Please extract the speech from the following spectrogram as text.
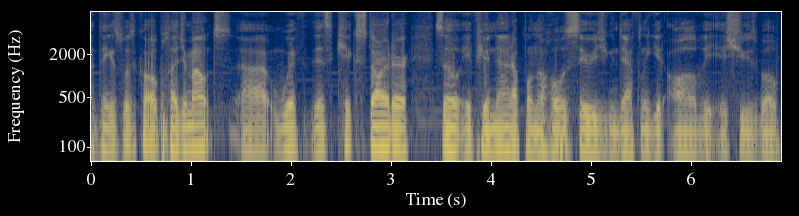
I think it's what's called pledge amounts uh, with this Kickstarter. So if you're not up on the whole series, you can definitely get all of the issues, both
